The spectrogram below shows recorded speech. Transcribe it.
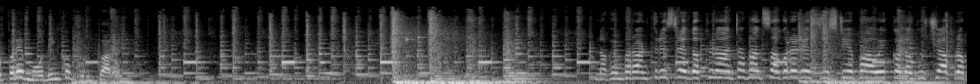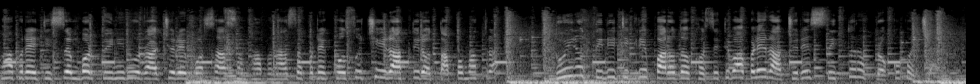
ଉପରେ ମୋଦିଙ୍କ ଗୁରୁତ୍ୱାରୋପ। ନଭେମ୍ବର ଅଣତିରିଶରେ ଦକ୍ଷିଣ ଆଣ୍ଡାମାନ ସାଗରରେ ସୃଷ୍ଟି ହେବା ଆଉ ଏକ ଲଘୁଚାପ ପ୍ରଭାବରେ ଡିସେମ୍ବର ତିନିରୁ ରାଜ୍ୟରେ ବର୍ଷା ସମ୍ଭାବନା। ସେପଟେ ଖସୁଛି ରାତିର ତାପମାତ୍ରା। ଦୁଇରୁ ତିନି ଡିଗ୍ରୀ ପାରଦ ଖସିଥିବା ବେଳେ ରାଜ୍ୟରେ ଶୀତର ପ୍ରକୋପ ଜାରି।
